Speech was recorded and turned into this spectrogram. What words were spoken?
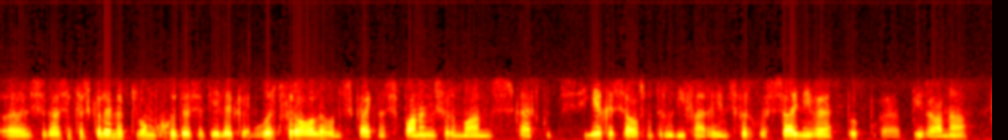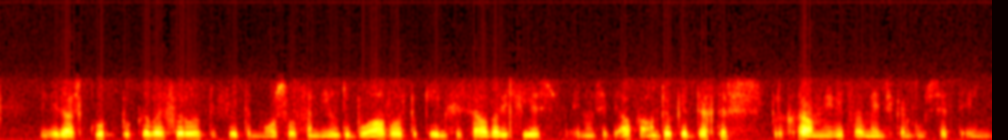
uh so daar's 'n verskillende klomp goed. Daar's natuurlik moordverhale, ons kyk na spanningsromans, kerk see gesels met Rudy van Rensburg oor sy nuwe boek uh, Piranha. Jy weet daar's kookboeke byvoorbeeld, die Vette Mossel van Neil de Bois word bekend gestel by die fees en ons het elke aand ook 'n digtersprogram, jy weet waar mense kan kom sit en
